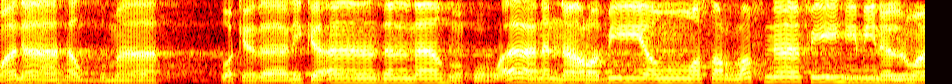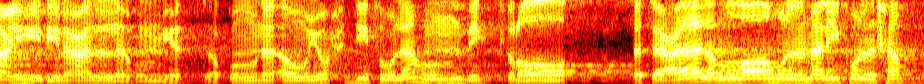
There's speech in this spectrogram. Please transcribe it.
ولا هضما. وكذلك أنزلناه قرآنا عربيا وصرفنا فيه من الوعيد لعلهم يتقون أو يحدث لهم ذكرا. فتعالى الله الملك الحق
